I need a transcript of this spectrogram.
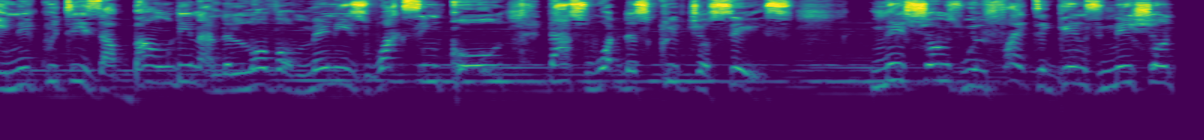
Iniquity is abounding, and the love of many is waxing cold. That's what the scripture says. Nations will fight against nation.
